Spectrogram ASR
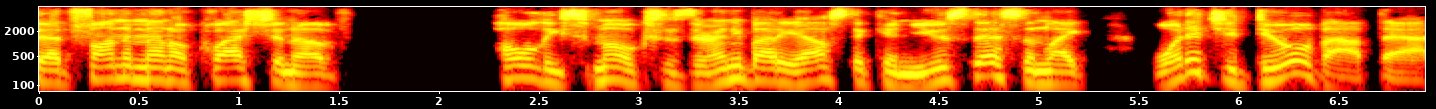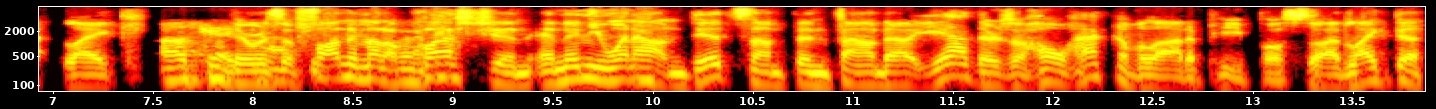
that fundamental question of holy smokes, is there anybody else that can use this? And like, what did you do about that? Like, okay, there was a fundamental right. question, and then you went out and did something, found out, yeah, there's a whole heck of a lot of people. So I'd like to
